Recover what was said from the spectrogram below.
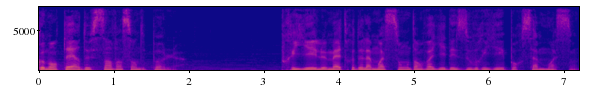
Commentaire de Saint Vincent de Paul Priez le maître de la moisson d'envoyer des ouvriers pour sa moisson.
